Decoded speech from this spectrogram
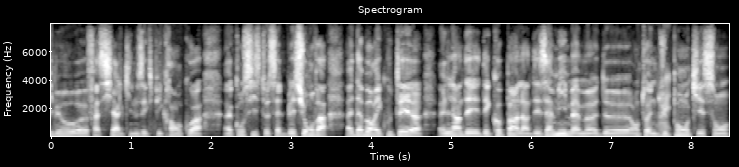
maximo-faciale qui nous expliquera en quoi euh, consiste cette blessure. On va euh, d'abord écouter euh, l'un des, des copains, l'un des amis même de Antoine Ouais. Dupont, qui est son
